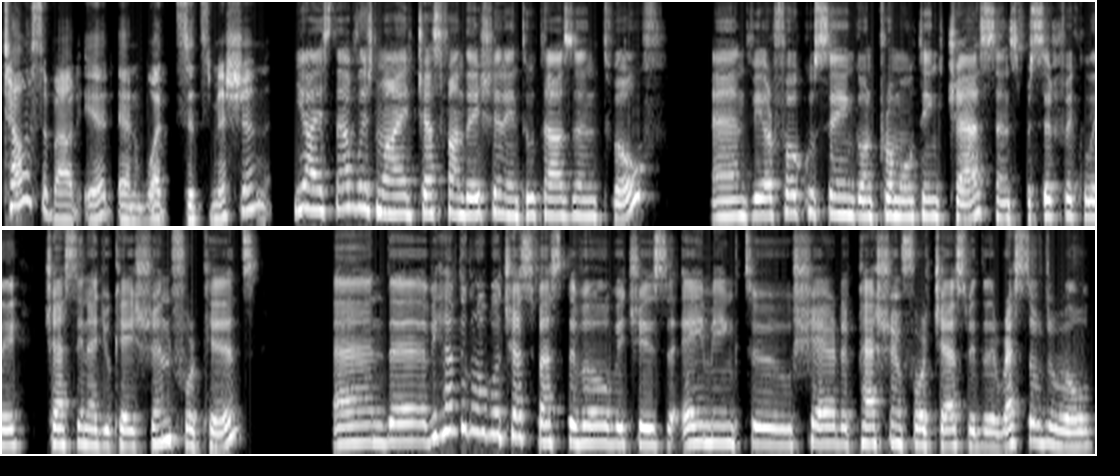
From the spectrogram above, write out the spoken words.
Tell us about it and what's its mission. Yeah, I established my Chess Foundation in 2012, and we are focusing on promoting chess and specifically chess in education for kids. And uh, we have the Global Chess Festival, which is aiming to share the passion for chess with the rest of the world.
